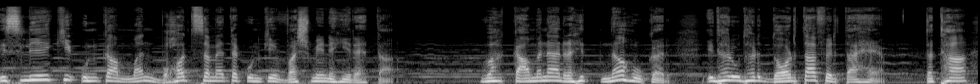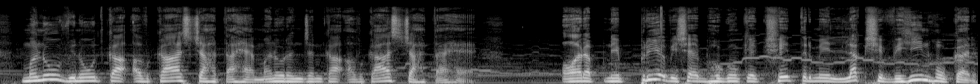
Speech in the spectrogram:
इसलिए कि उनका मन बहुत समय तक उनके वश में नहीं रहता। वह कामना रहित न होकर इधर उधर दौड़ता फिरता है, तथा मनोविनोद का अवकाश चाहता है, मनोरंजन का अवकाश चाहता है, और अपने प्रिय विषय भोगों के क्षेत्र में लक्ष्य विहीन होकर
